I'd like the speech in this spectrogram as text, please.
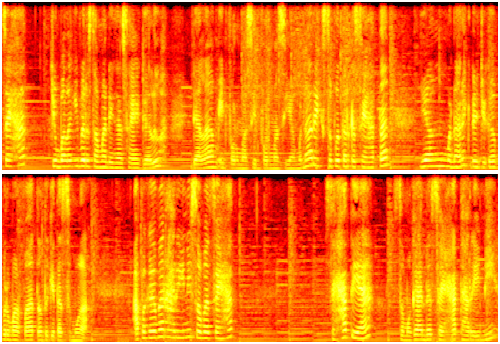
Sehat, jumpa lagi bersama dengan saya Galuh dalam informasi-informasi yang menarik seputar kesehatan yang menarik dan juga bermanfaat untuk kita semua. Apa kabar hari ini Sobat Sehat? Sehat ya? Semoga Anda sehat hari ini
